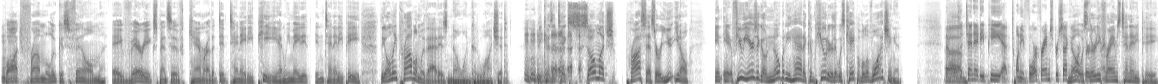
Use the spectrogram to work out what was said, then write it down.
bought from Lucasfilm a very expensive camera that did 1080p, and we made it in 1080p. The only problem with that is no one could watch it because it takes so much process. Or you, you know, in, in a few years ago, nobody had a computer that was capable of watching it. Now, was it 1080p at 24 frames per second? Um, No, it was 30 frames, 1080p.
